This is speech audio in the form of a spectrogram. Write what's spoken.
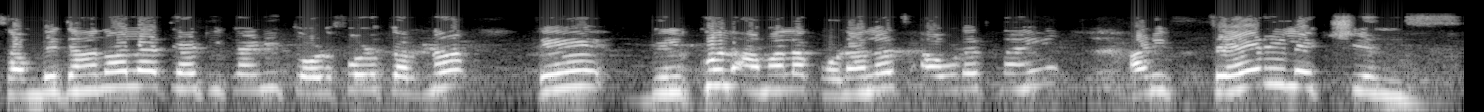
संविधानाला त्या ठिकाणी तोडफोड करणं हे बिलकुल आम्हाला कोणालाच आवडत नाही. आणि फेअर इलेक्शन्स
